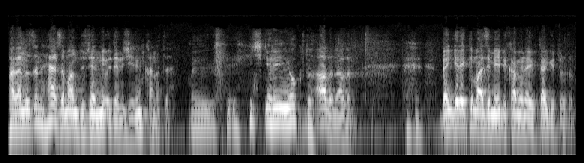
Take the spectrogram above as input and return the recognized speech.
Paranızın her zaman düzenli ödeneceğinin kanıtı. E, Hiç gereği yoktu. Alın alın. Ben gerekli malzemeyi bir kamyona yükler götürürüm.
